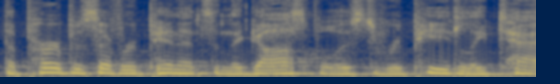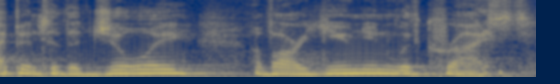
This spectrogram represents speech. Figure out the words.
the purpose of repentance in the gospel is to repeatedly tap into the joy of our union with Christ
